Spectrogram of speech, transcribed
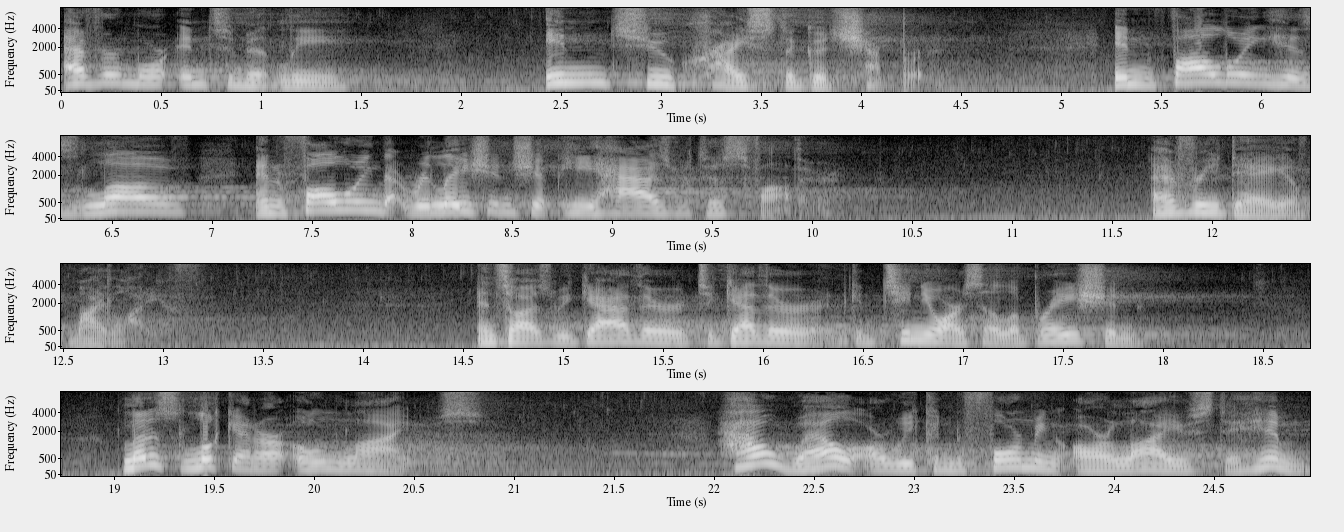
ever more intimately into Christ the Good Shepherd in following his love and following that relationship he has with his Father every day of my life. And so, as we gather together and continue our celebration, let us look at our own lives. How well are we conforming our lives to Him?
